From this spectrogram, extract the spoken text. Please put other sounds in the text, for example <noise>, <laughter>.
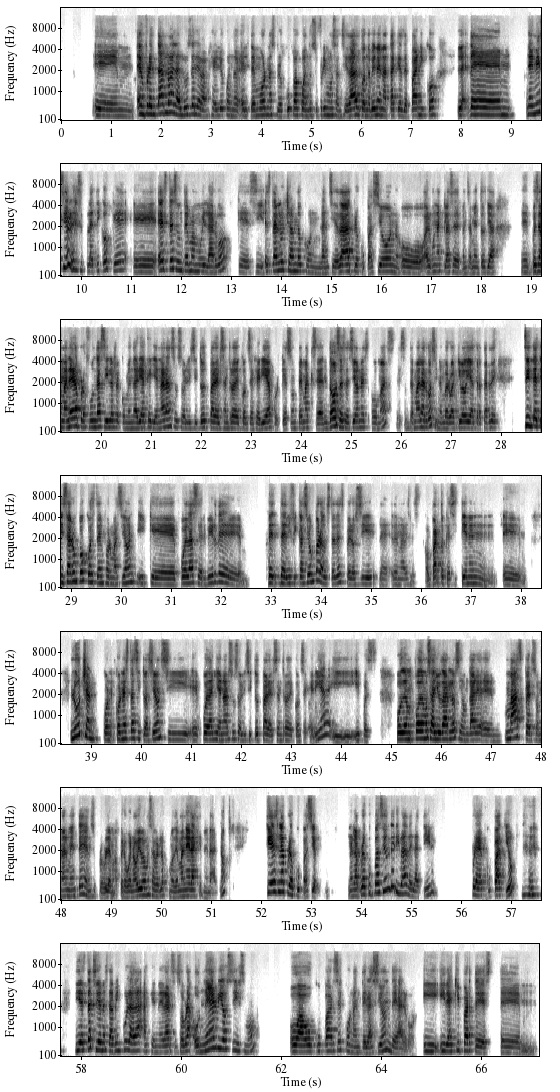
Em, enfrentarlo a la luz del Evangelio cuando el temor nos preocupa, cuando sufrimos ansiedad, cuando vienen ataques de pánico. De, de inicio les platico que eh, este es un tema muy largo, que si están luchando con la ansiedad, preocupación o alguna clase de pensamientos ya, eh, pues de manera profunda, sí les recomendaría que llenaran su solicitud para el centro de consejería, porque es un tema que se da en 12 sesiones o más, es un tema largo, sin embargo, aquí voy a tratar de sintetizar un poco esta información y que pueda servir de, de, edificación para ustedes, pero sí, de, una vez les comparto que si tienen, eh, luchan con, esta situación, sí eh, puedan llenar su solicitud para el centro de consejería y, pues podemos, podemos ayudarlos y ahondar más personalmente en su problema. Pero bueno, hoy vamos a verlo como de manera general, ¿no? ¿Qué es la preocupación? la preocupación deriva del latín preocupatio, <laughs> y esta acción está vinculada a generarse sobra o nerviosismo o a ocuparse con antelación de algo. Y, de aquí parte eh,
